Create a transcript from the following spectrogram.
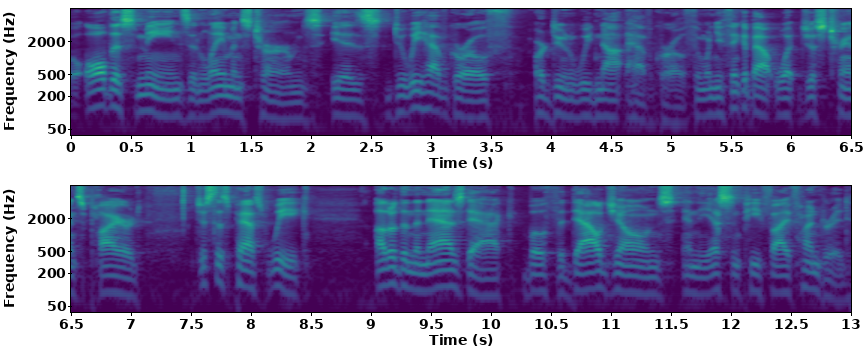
all this means in layman's terms is do we have growth or do we not have growth? And when you think about what just transpired just this past week, other than the Nasdaq, both the Dow Jones and the S&P 500,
